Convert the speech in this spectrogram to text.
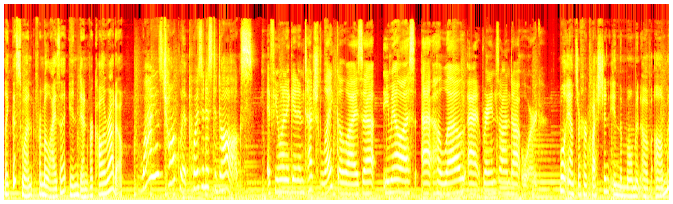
Like this one from Eliza in Denver, Colorado. Why is chocolate poisonous to dogs? If you want to get in touch like Eliza, email us at hello at brainson.org. We'll answer her question in the moment of um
